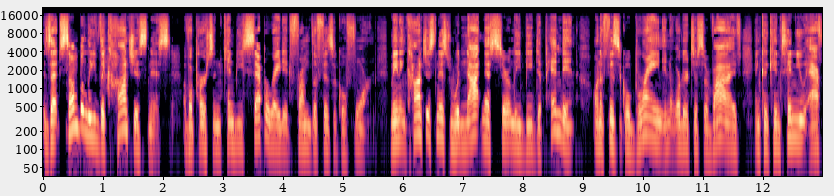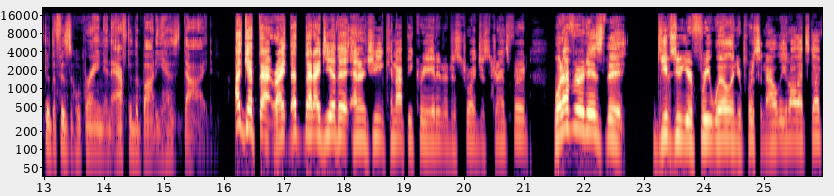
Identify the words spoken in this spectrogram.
is that some believe the consciousness of a person can be separated from the physical form, meaning consciousness would not necessarily be dependent on a physical brain in order to survive and could continue after the physical brain and after the body has died. I get that, right? That that idea that energy cannot be created or destroyed, just transferred. Whatever it is that gives you your free will and your personality and all that stuff,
